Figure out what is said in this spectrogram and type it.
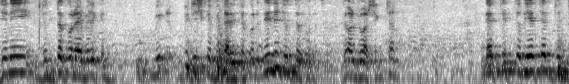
যিনি যুদ্ধ করে আমেরিকা বি- ব্রিটিশকে বিতাড়িত করে, নিজে যুদ্ধ করেছেন জর্জ ওয়াশিংটন নেতৃত্ব দিয়েছেন, যুদ্ধ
